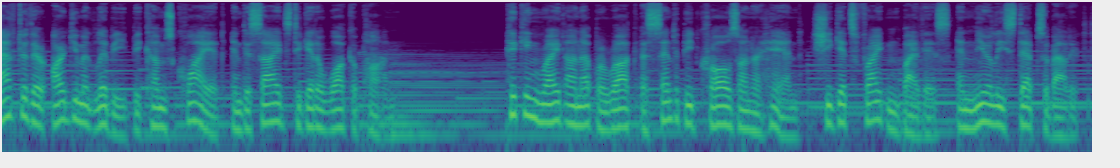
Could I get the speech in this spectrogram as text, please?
After their argument Libby becomes quiet and decides to get a walk upon. Picking right on up a rock a centipede crawls on her hand, she gets frightened by this and nearly steps about it.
